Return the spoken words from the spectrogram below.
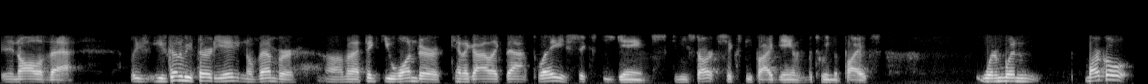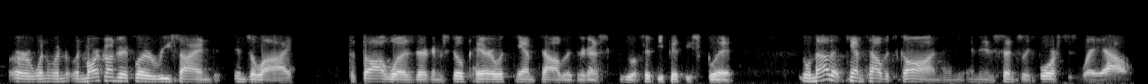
in all of that. But he's, he's going to be 38 in November, um, and I think you wonder can a guy like that play 60 games? Can he start 65 games between the pipes? When when Marco or when when when Marc Andre Fleury re-signed in July, the thought was they're going to still pair with Cam Talbot. They're going to do a 50-50 split. Well, now that Cam Talbot's gone and, and essentially forced his way out,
